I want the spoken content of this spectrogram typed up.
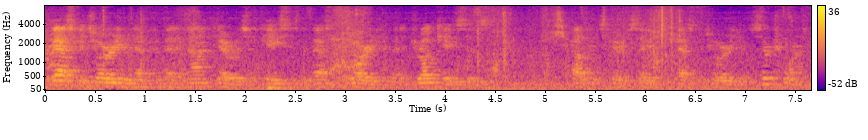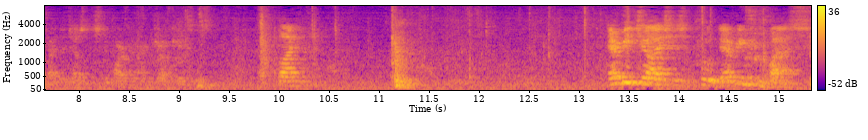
The vast majority of them have been non-terrorism cases, the vast majority have been drug cases. probably it's fair to say the vast majority of search warrants by the Justice Department are drug cases. But every judge has approved every request.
